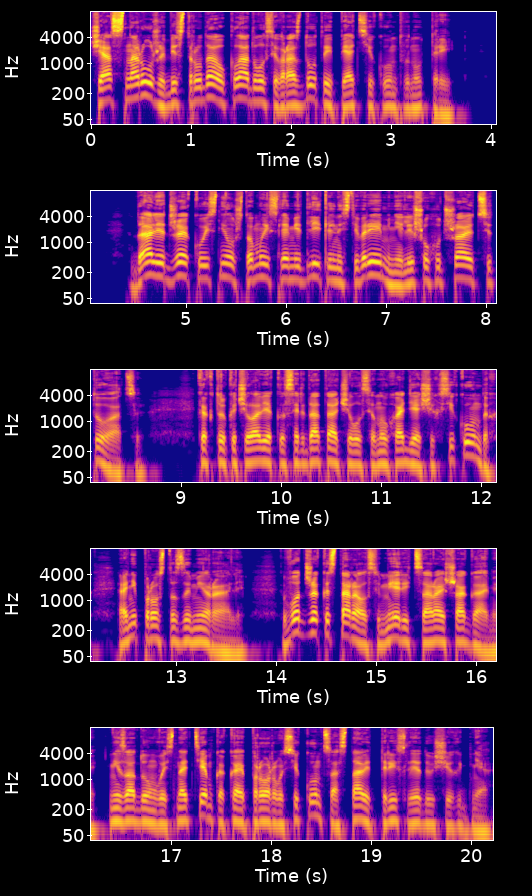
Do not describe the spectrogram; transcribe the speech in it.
Час снаружи без труда укладывался в раздутые пять секунд внутри. Далее Джек уяснил, что мысли о медлительности времени лишь ухудшают ситуацию. Как только человек сосредотачивался на уходящих секундах, они просто замирали. Вот Джек и старался мерить сарай шагами, не задумываясь над тем, какая прорва секунд составит три следующих дня.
